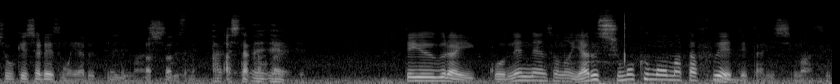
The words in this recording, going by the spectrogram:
承継者レースもやるって言ってました、明日ですね。あ明日か、っていうぐらいこう年々そのやる種目もまた増えてたりしますよ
